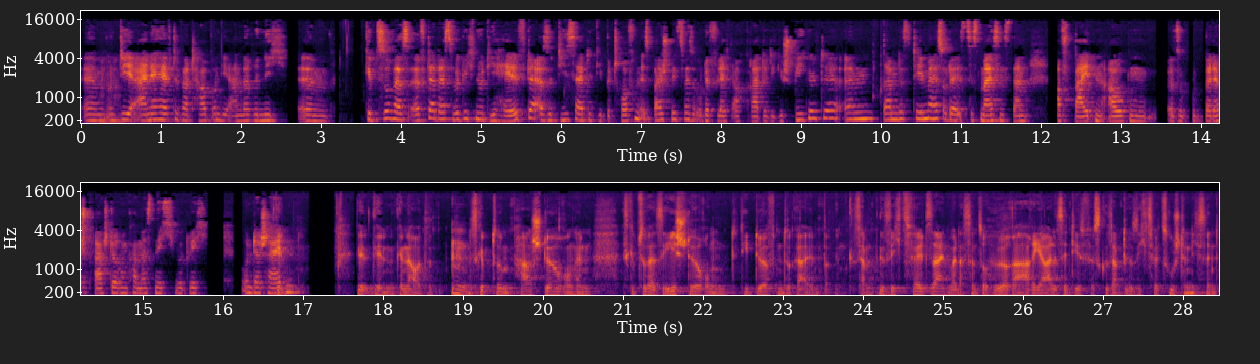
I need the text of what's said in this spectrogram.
Ähm, mhm. Und die eine Hälfte war taub und die andere nicht. Ähm, Gibt es sowas öfter, dass wirklich nur die Hälfte, also die Seite, die betroffen ist beispielsweise, oder vielleicht auch gerade die gespiegelte, ähm, dann das Thema ist? Oder ist es meistens dann auf beiden Augen? Also gut, bei der Sprachstörung kann man es nicht wirklich unterscheiden. Genau, es gibt so ein paar Störungen. Es gibt sogar Sehstörungen, die dürften sogar im, im gesamten Gesichtsfeld sein, weil das dann so höhere Areale sind, die fürs gesamte Gesichtsfeld zuständig sind.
